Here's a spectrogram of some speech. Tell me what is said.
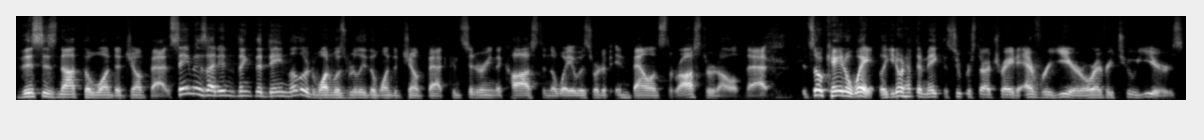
this is not the one to jump at. Same as I didn't think the Dame Lillard one was really the one to jump at, considering the cost and the way it was sort of imbalanced the roster and all of that. It's okay to wait. Like you don't have to make the superstar trade every year or every two years.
